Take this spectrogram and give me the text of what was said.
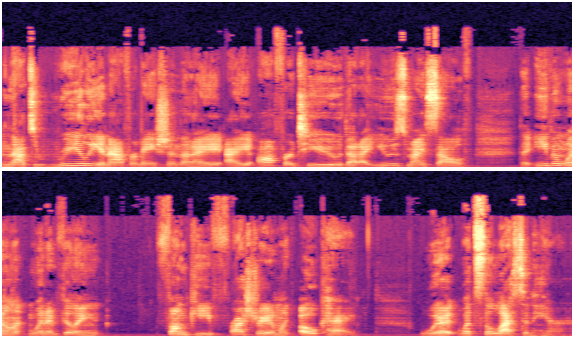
And that's really an affirmation that I, I offer to you, that I use myself, that even when when I'm feeling funky, frustrated, I'm like, okay, what, what's the lesson here?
